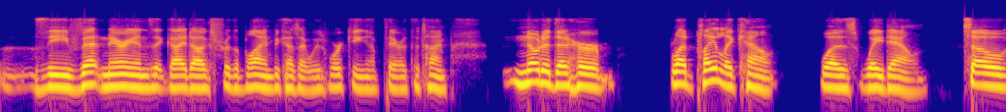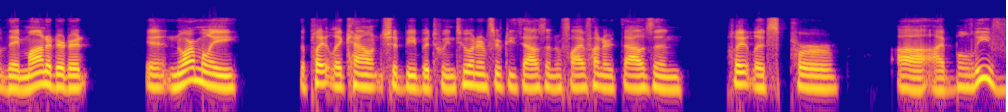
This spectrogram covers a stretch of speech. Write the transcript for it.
the veterinarians at Guide Dogs for the Blind, because I was working up there at the time, noted that her blood platelet count was way down. So they monitored it. it normally, the platelet count should be between 250,000 and 500,000 platelets per, uh, I believe,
